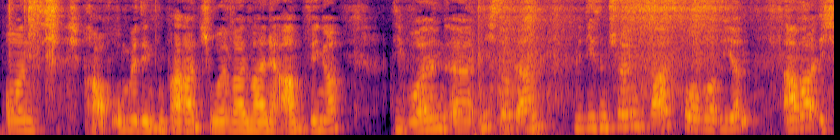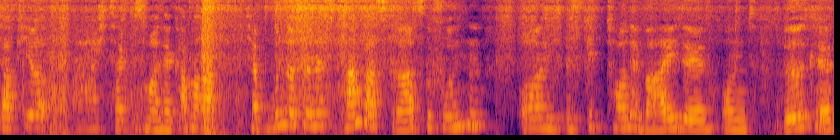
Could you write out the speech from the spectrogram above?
Und ich brauche unbedingt ein paar Handschuhe, weil meine Armfinger die wollen äh, nicht so gern mit diesem schönen Gras kooperieren. Aber ich habe hier, oh, ich zeige das mal in der Kamera, ich habe wunderschönes Pampasgras gefunden und es gibt tolle Weide und Birke.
